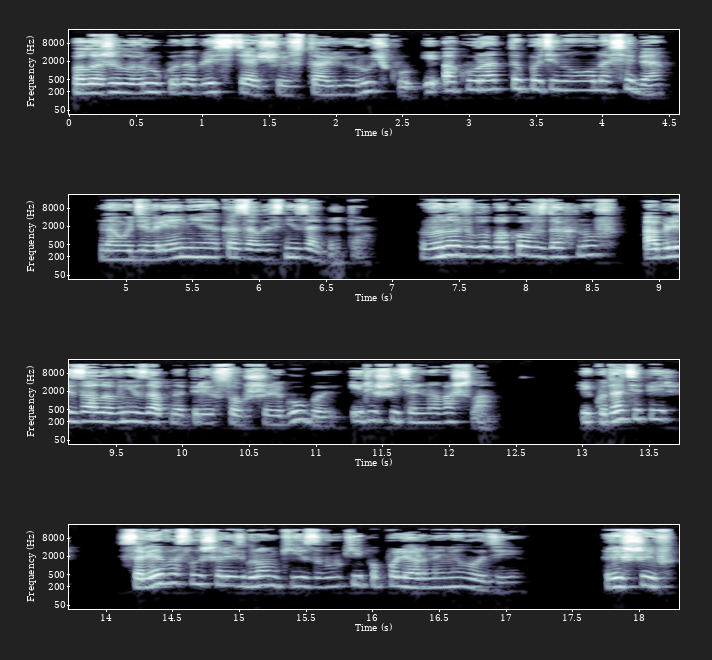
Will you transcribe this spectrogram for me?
положила руку на блестящую сталью ручку и аккуратно потянула на себя. На удивление оказалось не заперто. Вновь глубоко вздохнув, облизала внезапно пересохшие губы и решительно вошла. И куда теперь? Слева слышались громкие звуки популярной мелодии. Решив,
